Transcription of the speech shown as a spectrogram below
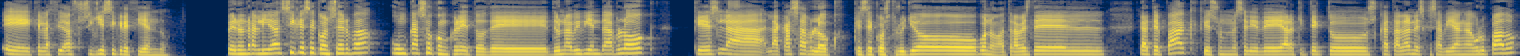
eh, que la ciudad siguiese creciendo. Pero en realidad sí que se conserva un caso concreto de, de una vivienda block que es la, la, casa Block, que se construyó bueno, a través del Gatepac, que es una serie de arquitectos catalanes que se habían agrupado,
